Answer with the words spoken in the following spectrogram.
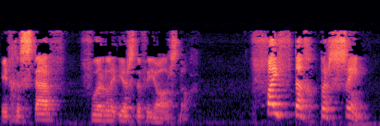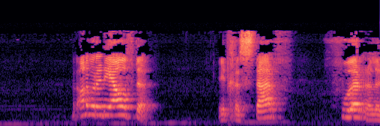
het gesterf voor hulle eerste verjaarsdag. 50%. Met ander woorde die helfte het gesterf voor hulle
